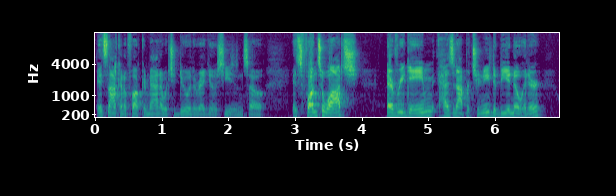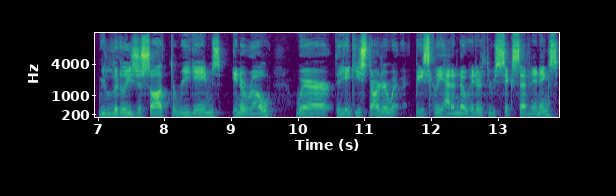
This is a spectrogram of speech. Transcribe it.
it's not going to fucking matter what you do in the regular season. So it's fun to watch. Every game has an opportunity to be a no hitter. We literally just saw three games in a row where the Yankees starter basically had a no hitter through six, seven innings.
